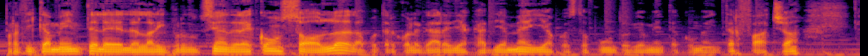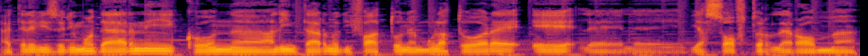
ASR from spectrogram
praticamente le, la riproduzione delle console, da poter collegare via HDMI a questo punto ovviamente come interfaccia ai televisori moderni con eh, all'interno di fatto un emulatore e le, le, via software le ROM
